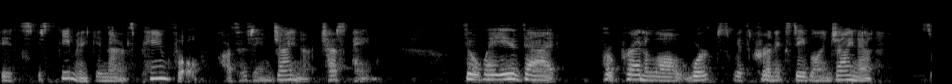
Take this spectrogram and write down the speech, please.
it's ischemic, and that's painful, causes angina, chest pain. The way that propranolol works with chronic stable angina is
